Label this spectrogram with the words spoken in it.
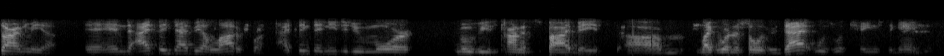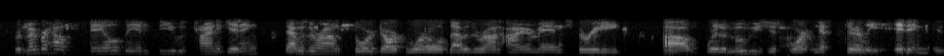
sign me up. And I think that'd be a lot of fun. I think they need to do more movies, kind of spy based, um, like Winter Soldier. That was what changed the game. Remember how stale the MCU was kind of getting? That was around Thor: Dark World. That was around Iron Man three, uh, where the movies just weren't necessarily hitting as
